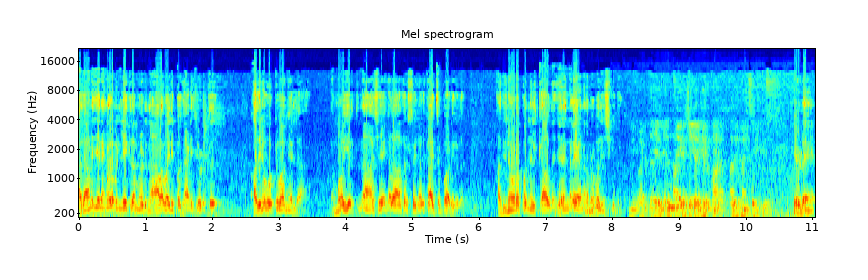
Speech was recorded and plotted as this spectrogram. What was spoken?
അതാണ് ജനങ്ങളെ മുന്നിലേക്ക് നമ്മൾ ഇടുന്നത്. ആളെ വലിപ്പം കാണിച്ചു കൊടുത്ത് അതിന് വോട്ട് വാങ്ങില്ല. നമ്മൾ ഉയർത്തുന്ന ആശയങ്ങൾ ആദർശങ്ങൾ കാഴ്ചപ്പാടുകൾ. അതിനോടൊപ്പം നിൽക്കാവുന്ന ജനങ്ങളെയാണ് നമ്മൾ പ്രതീക്ഷിക്കുന്നത്. എവിടെ?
